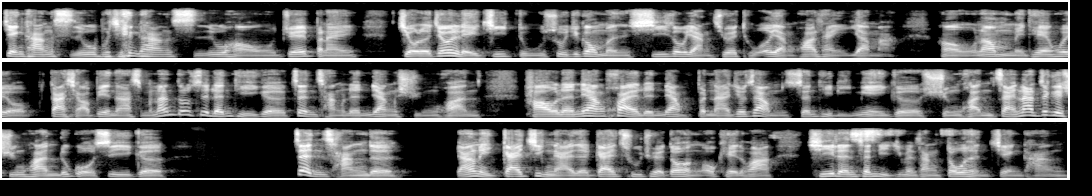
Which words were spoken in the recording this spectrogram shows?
健康食物不健康食物哈，我觉得本来久了就会累积毒素，就跟我们吸收氧气会吐二氧化碳一样嘛。好，那我们每天会有大小便啊什么，那都是人体一个正常能量循环，好能量、坏能量本来就在我们身体里面一个循环在。那这个循环如果是一个正常的。然后你该进来的、该出去的都很 OK 的话，其实人身体基本上都很健康。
